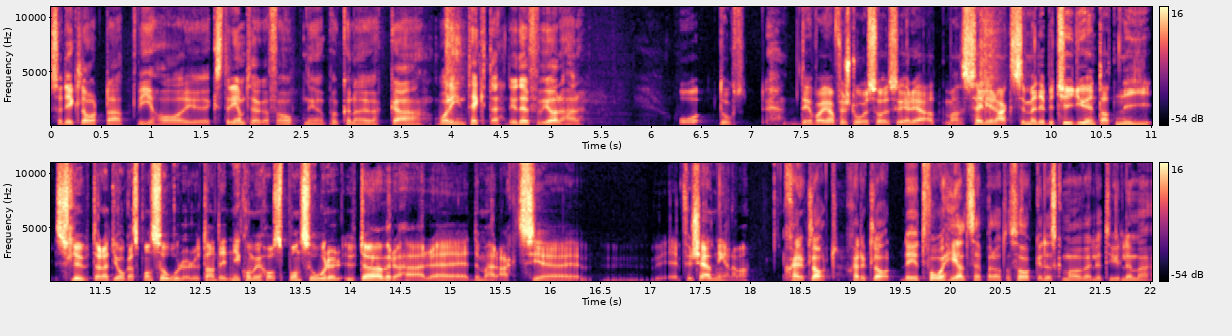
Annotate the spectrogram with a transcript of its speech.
Så det är klart att vi har ju extremt höga förhoppningar på att kunna öka våra intäkter. Det är därför vi gör det här. Och då, det vad jag förstår så, så, är det att man säljer aktier, men det betyder ju inte att ni slutar att jaga sponsorer, utan det, ni kommer ju ha sponsorer utöver det här, eh, de här aktieförsäljningarna va? Självklart, självklart. Det är två helt separata saker, det ska man vara väldigt tydlig med.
